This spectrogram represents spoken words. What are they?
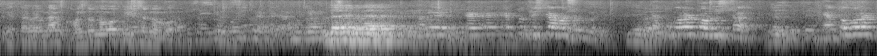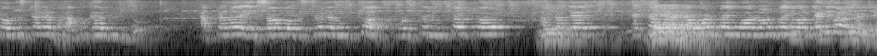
কিতাবের নাম খন্ড নম্বর পৃষ্ঠা নম্বর দেখে দেন আমি এ- এ- একটু দৃষ্টি আকর্ষণ করি এত বড় একটা অনুষ্ঠান এত বড় একটা অনুষ্ঠানে ভাবুকার বিরুদ্ধ আপনারা এইসব অনুষ্ঠানের উত্তর প্রশ্নের উত্তর তো আপনাদের একটা। One by one one by one ready করা থাকে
